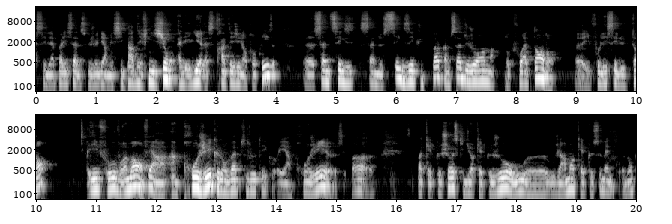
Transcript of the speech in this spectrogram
c'est de la palissade ce que je veux dire, mais si par définition elle est liée à la stratégie de l'entreprise, euh, ça ne s'exécute pas comme ça du jour au lendemain. Donc il faut attendre, euh, il faut laisser du temps et il faut vraiment en faire un, projet que l'on va piloter. Et un projet, euh, c'est pas pas quelque chose qui dure quelques jours ou, généralement quelques semaines. Donc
